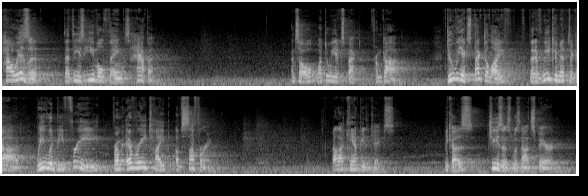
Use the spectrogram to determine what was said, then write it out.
how is it that these evil things happen? And so, what do we expect from God? Do we expect a life that if we commit to God, we would be free from every type of suffering? Well, that can't be the case because Jesus was not spared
